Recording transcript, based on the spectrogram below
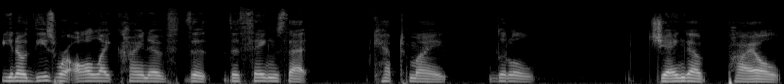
you know, these were all like kind of the the things that kept my little Jenga pile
